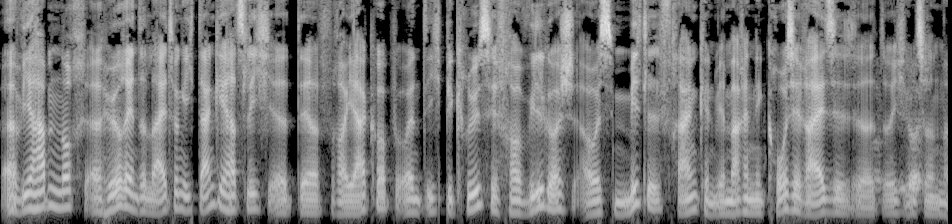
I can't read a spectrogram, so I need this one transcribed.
Äh, wir haben noch äh, Hörer in der Leitung. Ich danke herzlich äh, der Frau Jakob und ich begrüße Frau Wilgosch aus Mittelfranken. Wir machen eine große Reise durch unseren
